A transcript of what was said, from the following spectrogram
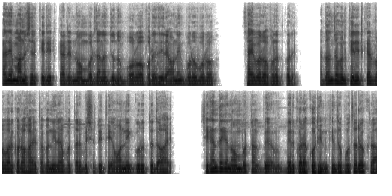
কাজে মানুষের ক্রেডিট কার্ডের নম্বর জানার জন্য বড় অপরাধীরা, অনেক বড় বড় সাইবার অপরাধ করে। সাধারণত যখন ক্রেডিট কার্ড ব্যবহার করা হয়, তখন নিরাপত্তার বিষয়টিতে অনেক গুরুত্ব দেওয়া হয়। সেখান থেকে নম্বরটা বের করা কঠিন। কিন্তু প্রতারকরা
